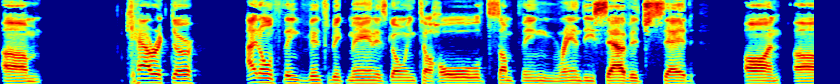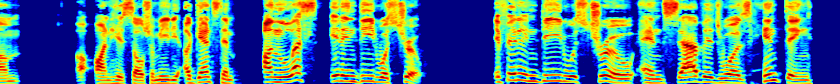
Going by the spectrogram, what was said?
um character. I don't think Vince McMahon is going to hold something Randy Savage said on um on his social media against him unless it indeed was true if it indeed was true and Savage was hinting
